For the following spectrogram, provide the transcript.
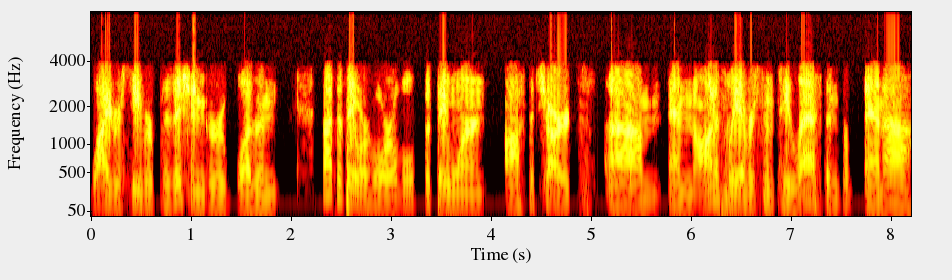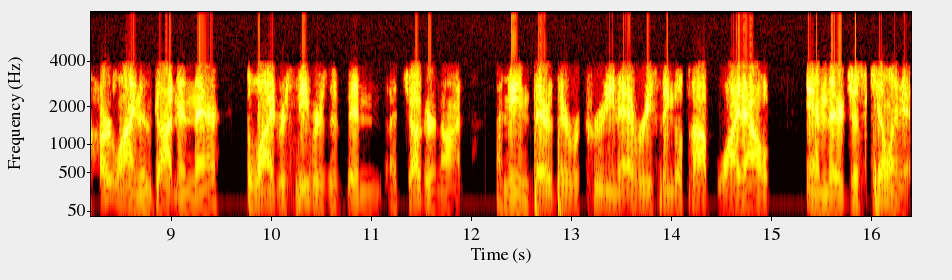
wide receiver position group wasn't, not that they were horrible, but they weren't off the charts. Um, and honestly, ever since he left and and uh, Hartline has gotten in there, the wide receivers have been a juggernaut. I mean, they're they're recruiting every single top wide out, and they're just killing it.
